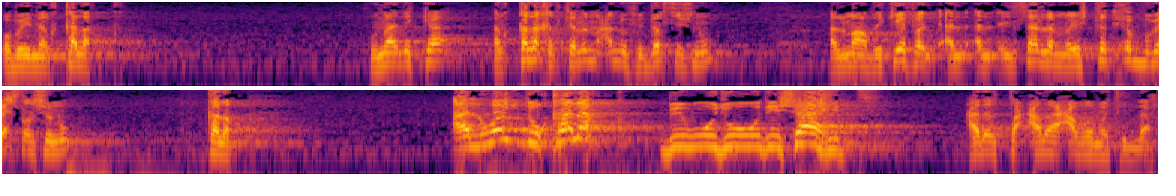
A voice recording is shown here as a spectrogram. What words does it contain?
وبين القلق. هنالك القلق تكلمنا عنه في الدرس شنو؟ الماضي كيف ال ال الإنسان لما يشتد حبه بيحصل شنو؟ قلق. الوجد قلق بوجود شاهد على على عظمة الله.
